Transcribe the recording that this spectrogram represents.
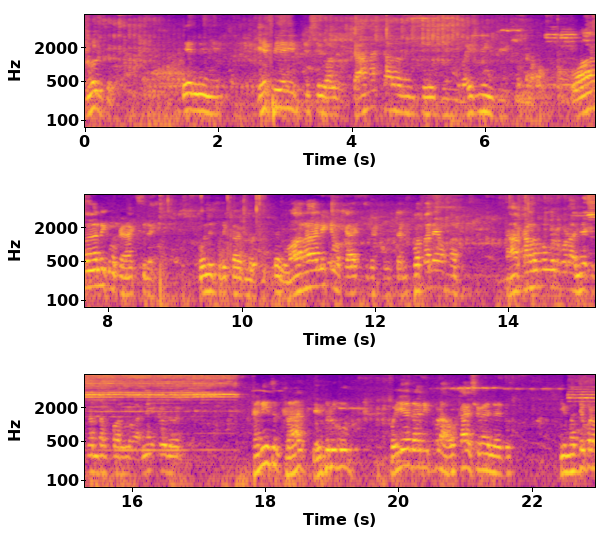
రోడ్డు దీన్ని ఏపీఐటీసీ వాళ్ళు చాలా కాలం నుంచి దీన్ని వైద్యం చేయకుండా వారానికి ఒక యాక్సిడెంట్ పోలీస్ రికార్డులో చూస్తే వారానికి ఒక యాక్సిడెంట్ చనిపోతానే ఉన్నారు. నా కళ్ళ ముందు కూడా అనేక సందర్భాల్లో అనేక కనీసం క్రాస్ ఎదురుగు పోయేదానికి కూడా అవకాశమే లేదు. ఈ మధ్య కూడా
